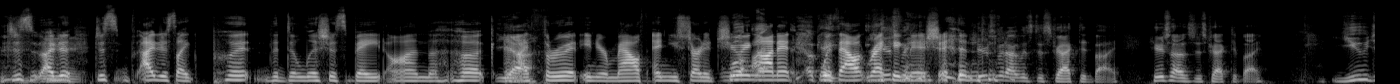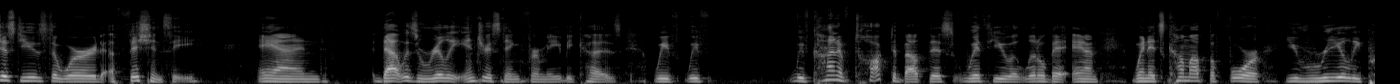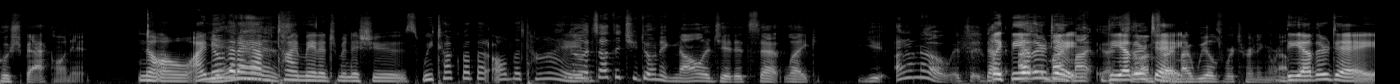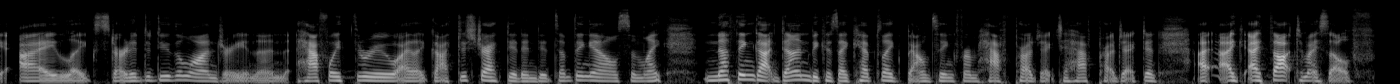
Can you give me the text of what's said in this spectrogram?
just I just just I just like put the delicious bait on the hook and I threw it in your mouth and you started Well, chewing I- on it okay, without here's what- recognition. here's what I was distracted by. Here's what I was distracted by. You just used the word efficiency, and that was really interesting for me because we've we've we've kind of talked about this with you a little bit, and when it's come up before, you really push back on it. no, I know that I have time management issues. We talk about that all the time. No, it's not that you don't acknowledge it. It's that like you. I don't know. It's uh, that, Like the other my- day- my- uh, the so other I'm sorry, day- my wheels were turning around. the other day i like started to do the laundry and then halfway through i like got distracted and did something else and like nothing got done because i kept like bouncing from half project to half project and i i, I thought to myself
